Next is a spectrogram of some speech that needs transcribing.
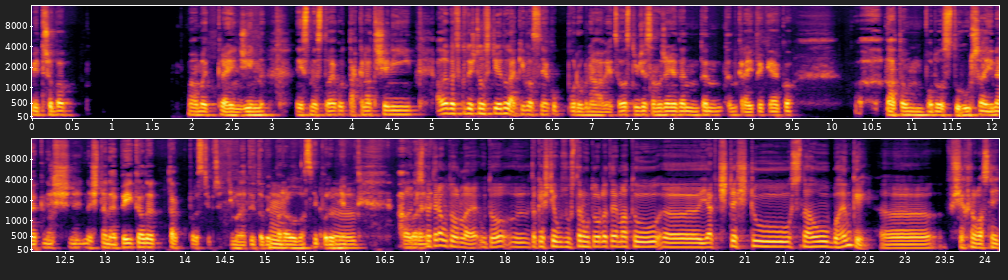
my třeba máme CryEngine, nejsme z toho jako tak nadšený, ale ve skutečnosti je to taky vlastně jako podobná věc, s tím, že samozřejmě ten, ten, ten Crytek je jako na tom o dost hůř a jinak než, než ten Epic, ale tak prostě před tím lety to vypadalo hmm. vlastně podobně. Uh, ale... Když jsme teda u tohle, u to, tak ještě zůstanu u tohle tématu, jak čteš tu snahu Bohemky? Všechno vlastně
